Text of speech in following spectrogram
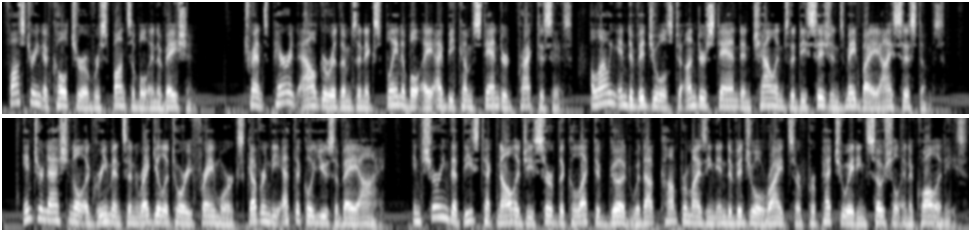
fostering a culture of responsible innovation. Transparent algorithms and explainable AI become standard practices, allowing individuals to understand and challenge the decisions made by AI systems. International agreements and regulatory frameworks govern the ethical use of AI, ensuring that these technologies serve the collective good without compromising individual rights or perpetuating social inequalities.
